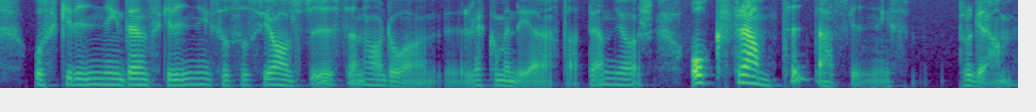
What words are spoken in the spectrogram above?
Och screening, den screening som Socialstyrelsen har då rekommenderat att den görs. Och framtida screenings program.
